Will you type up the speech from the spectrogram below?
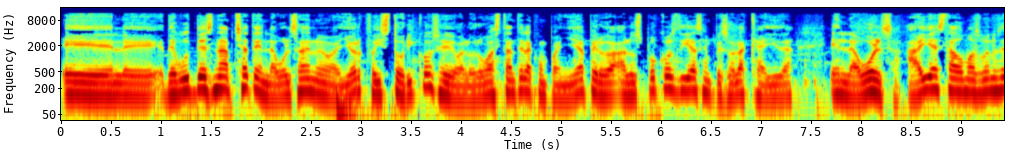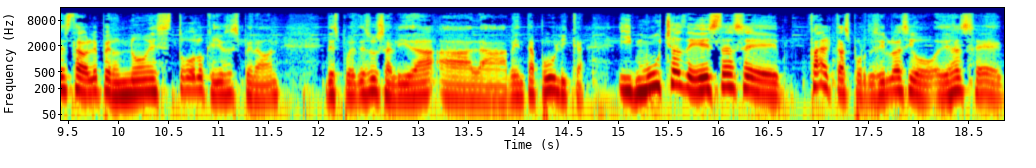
El eh, debut de Snapchat en la bolsa de Nueva York fue histórico, se valoró bastante la compañía, pero a los pocos días empezó la caída en la bolsa. Ahí ha estado más o menos estable, pero no es todo lo que ellos esperaban después de su salida a la venta pública. Y muchas de estas eh, faltas, por decirlo así, o de esas eh,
